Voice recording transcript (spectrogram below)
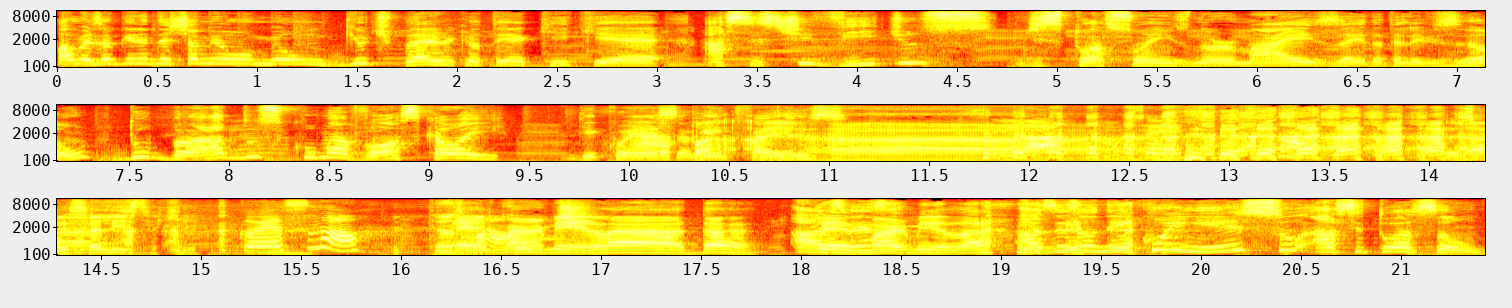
Ah, mas eu queria deixar meu, meu um guilty pleasure que eu tenho aqui, que é assistir vídeos de situações normais aí da televisão, dublados com uma voz kawaii. Alguém conhece Opa, alguém que faz aí, isso? Sei lá, não Ah, sei. Um especialista aqui. Conheço não. Tem umas é marmelada, Às é vezes- marmelada. Às vezes eu nem conheço a situação.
